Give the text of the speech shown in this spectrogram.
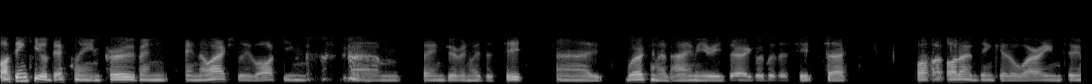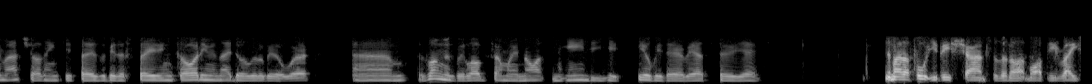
I think he'll definitely improve, and, and I actually like him um, being driven with a sit. Uh, working at home here, he's very good with a sit. So I, I don't think it'll worry him too much. I think if there's a bit of speed inside him and they do a little bit of work, um, as long as we lob somewhere nice and handy, he, will be thereabouts too. Yeah. No matter, I thought your best chance of the night might be race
